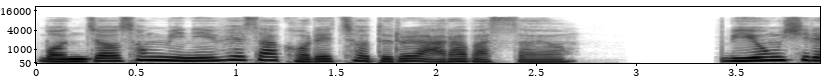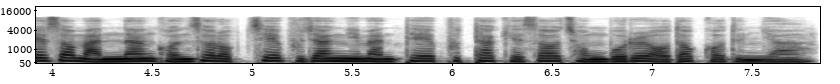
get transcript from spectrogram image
먼저 성민이 회사 거래처들을 알아봤어요. 미용실에서 만난 건설업체 부장님한테 부탁해서 정보를 얻었거든요.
